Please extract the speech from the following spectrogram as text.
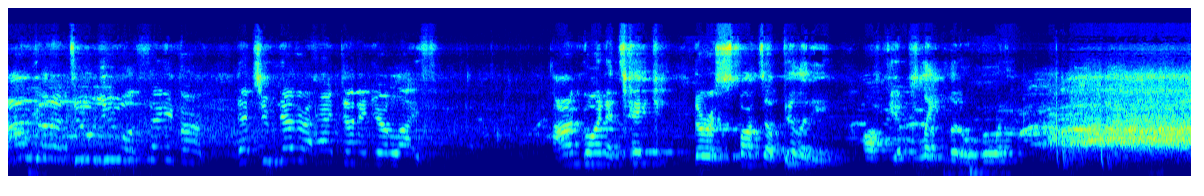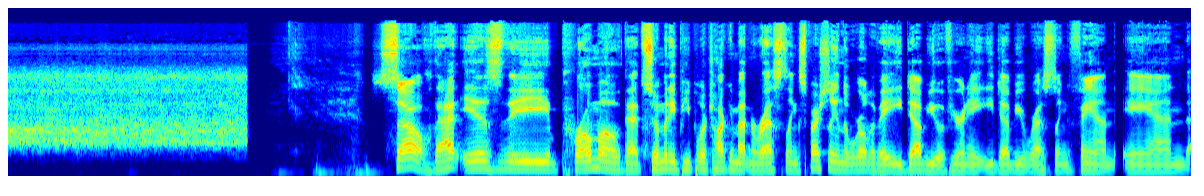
I'm gonna do you a favor that you never had done in your life. I'm going to take the responsibility off your plate, little boy. So that is the promo that so many people are talking about in wrestling, especially in the world of AEW. If you're an AEW wrestling fan, and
